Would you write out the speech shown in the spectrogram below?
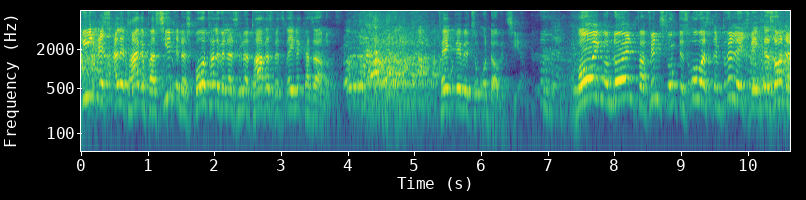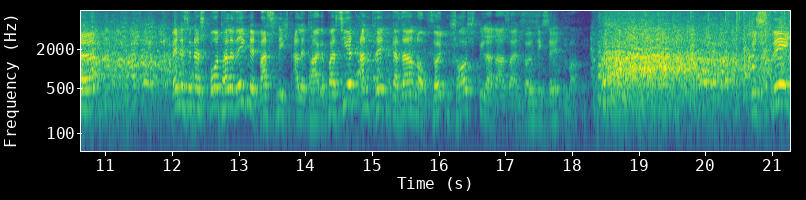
Wie es alle Tage passiert in der Sporthalle, wenn ein schöner Tag ist, wenn es regnet, Kasernhof. Feldwebel zum Unteroffizier. Morgen um neun Verfinsterung des Obersten im Drillich wegen der Sonne. Wenn es in der Sporthalle regnet, was nicht alle Tage passiert, antreten Kasernhof. Sollten Schauspieler da sein, sollen sich selten machen. Gespräch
